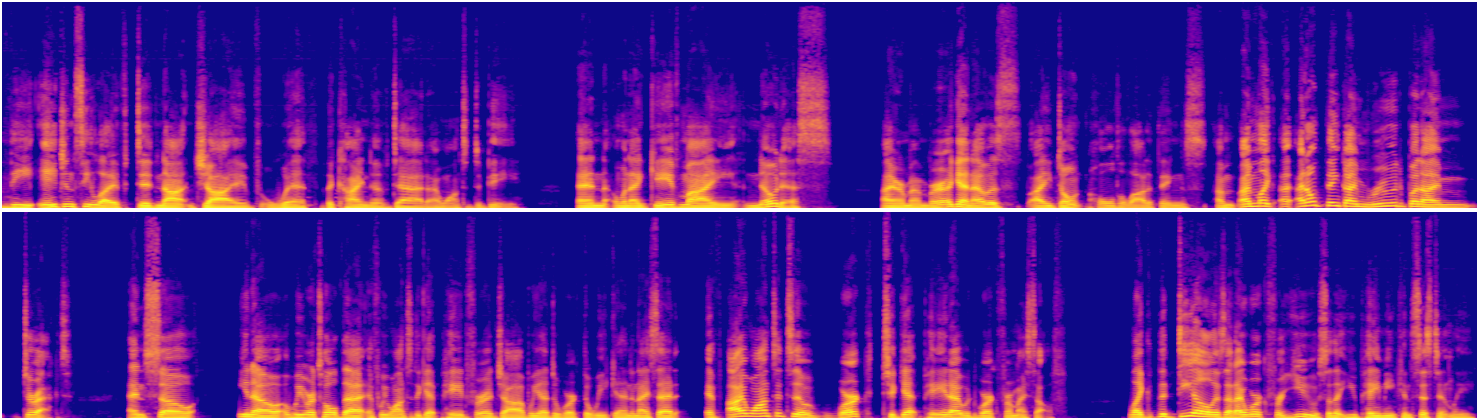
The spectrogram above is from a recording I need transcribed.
the agency life did not jive with the kind of dad I wanted to be. And when I gave my notice, I remember again, I was I don't hold a lot of things. I'm I'm like I don't think I'm rude, but I'm direct. And so you know, we were told that if we wanted to get paid for a job, we had to work the weekend. And I said, if I wanted to work to get paid, I would work for myself. Like the deal is that I work for you so that you pay me consistently,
